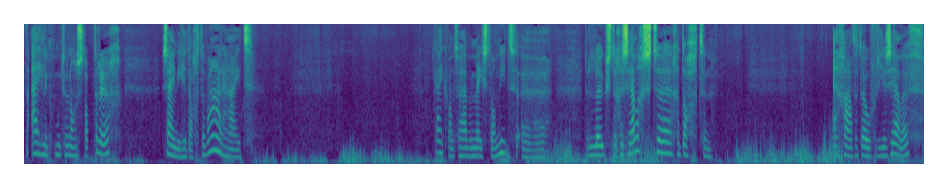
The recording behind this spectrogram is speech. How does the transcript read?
Nou, eigenlijk moeten we nog een stap terug. Zijn die gedachten waarheid? Kijk, want we hebben meestal niet uh, de leukste, gezelligste gedachten. En gaat het over jezelf?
